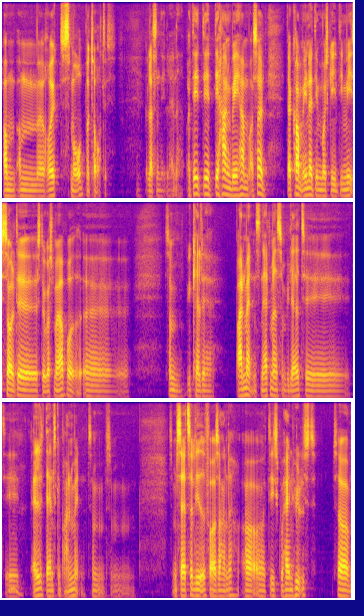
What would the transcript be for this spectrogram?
om, om øh, røgt small potatoes eller sådan et eller andet. Og det, det, det hang ved ham, og så der kom en af de måske de mest solgte stykker smørbrød, øh, som vi kaldte brandmandens natmad, som vi lavede til, til alle danske brandmænd, som, som, som satte sig livet for os andre, og, og de skulle have en hyldest. Så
